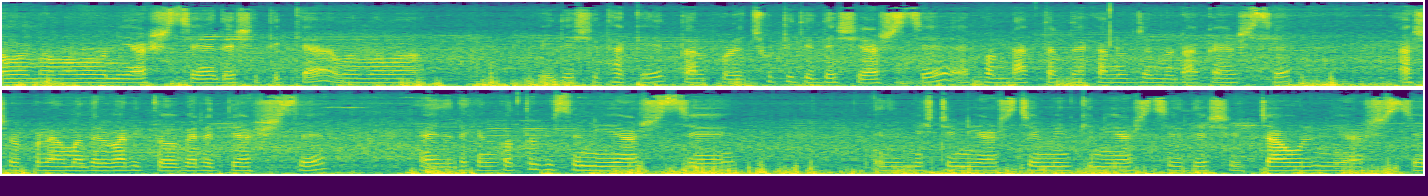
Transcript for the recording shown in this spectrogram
আমার মামা মামা নিয়ে আসছে দেশে থেকে। আমার মামা বিদেশে থাকে, তারপরে ছুটিতে দেশে আসছে। এখন ডাক্তার দেখানোর জন্য ঢাকায় আসছে। আসার পরে আমাদের বাড়িতেও বেড়াতে আসছে। এই যে দেখেন, কত কিছু নিয়ে আসছে। এই যে মিষ্টি নিয়ে আসছে, মিল্কি নিয়ে আসছে, দেশের চাউল নিয়ে আসছে।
